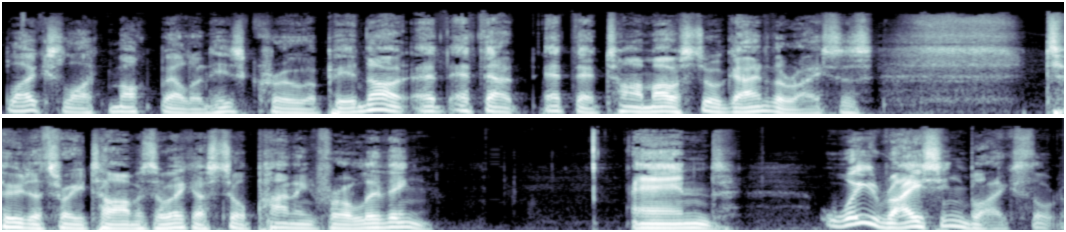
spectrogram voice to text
blokes like Mokbel and his crew appeared, no, at, at that at that time, I was still going to the races two to three times a week. I was still punting for a living, and we racing blokes thought,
